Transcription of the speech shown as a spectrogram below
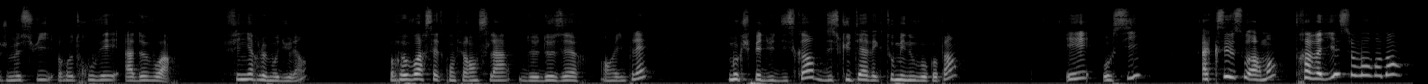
je me suis retrouvée à devoir finir le module 1, revoir cette conférence-là de deux heures en replay, m'occuper du Discord, discuter avec tous mes nouveaux copains, et aussi, accessoirement, travailler sur mon roman.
